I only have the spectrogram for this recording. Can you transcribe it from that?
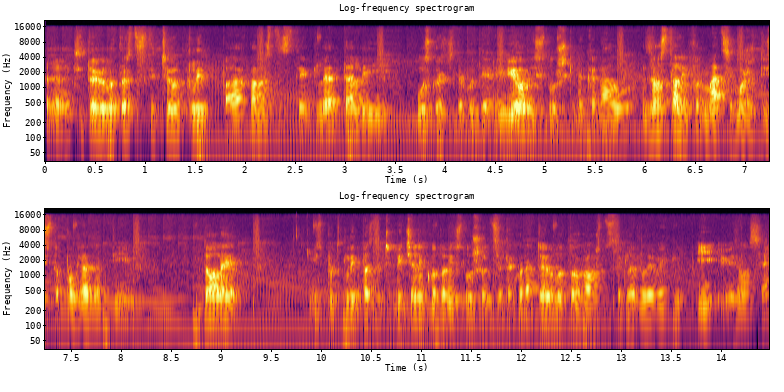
e, znači to je bilo to što se tiče ovog klipa, hvala što ste gledali, uskoro će da bude review ovih sluški na kanalu, za ostale informacije možete isto pogledati dole, ispod klipa, znači bit će link od ovih slušalica, tako da to je bilo to, hvala što ste gledali ovaj klip i vidimo se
